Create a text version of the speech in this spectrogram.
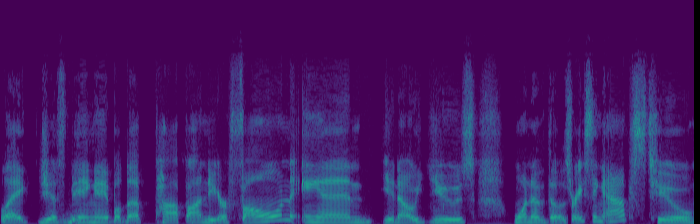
like just being able to pop onto your phone and you know use one of those racing apps to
